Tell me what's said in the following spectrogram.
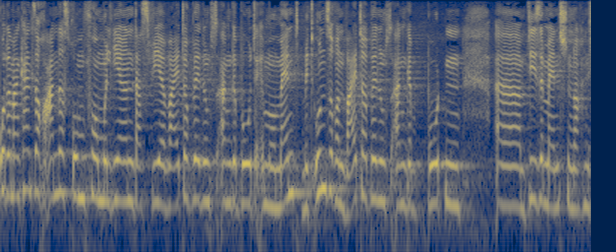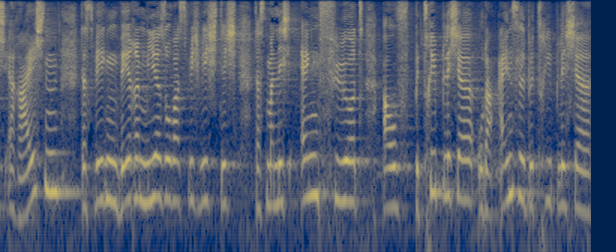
Oder man kann es auch andersrum formulieren, dass wir Weiterbildungsangebote im Moment mit unseren Weiterbildungsangeboten äh, diese Menschen noch nicht erreichen. Deswegen wäre mir sowas wie wichtig, dass man nicht eng führt auf betriebliche oder einzelbetriebliche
